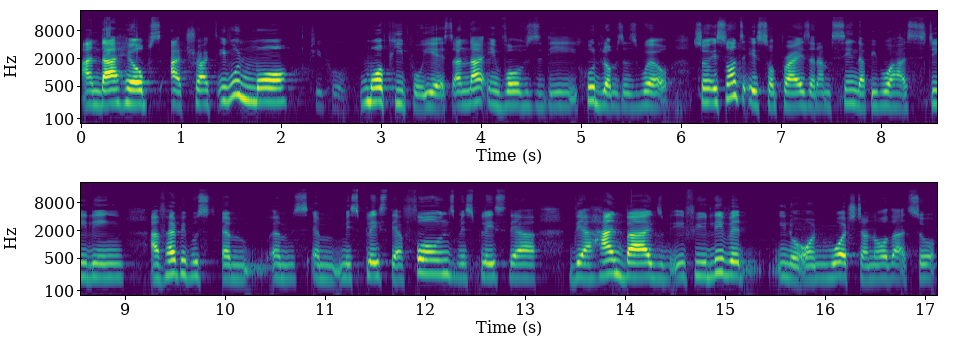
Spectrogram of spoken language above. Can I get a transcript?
and that helps attract even more people. more people, yes, and that involves the hoodlums as well. So it's not a surprise that I'm seeing that people are stealing. I've heard people um, um, um, misplace their phones, misplace their their handbags. If you leave it, you know, unwatched and all that. So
